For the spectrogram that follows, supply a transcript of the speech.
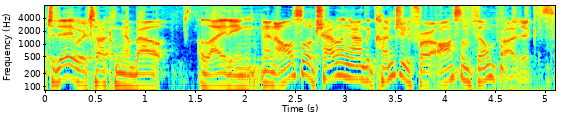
today we're talking about lighting and also traveling around the country for awesome film projects.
